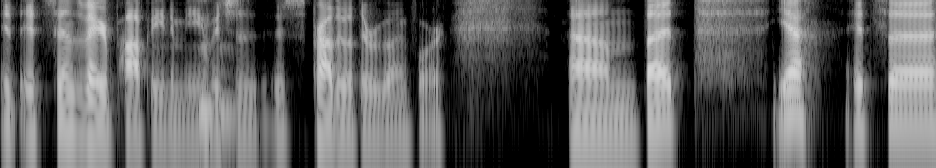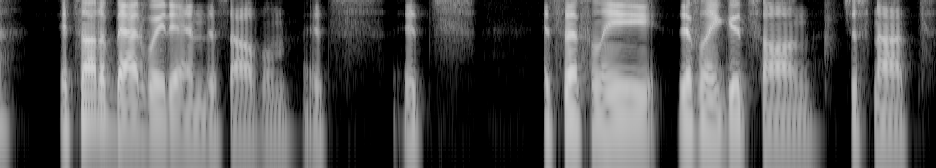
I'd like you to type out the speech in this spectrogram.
It it sounds very poppy to me, which is which is probably what they were going for. Um, but yeah, it's uh it's not a bad way to end this album. It's it's it's definitely definitely a good song just not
